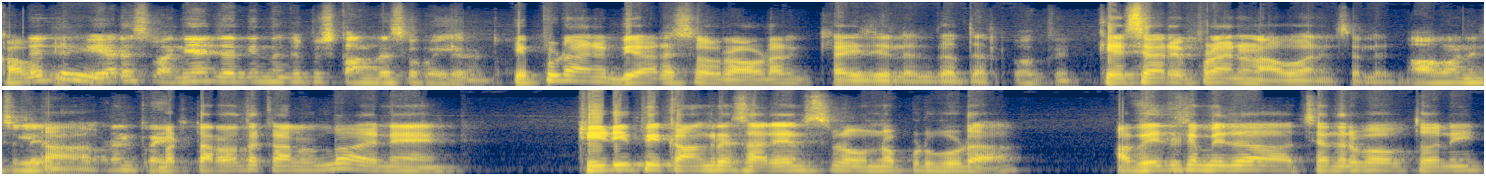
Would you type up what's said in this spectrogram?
కాబట్టి బీఆర్ఎస్లో అన్యాయం జరిగిందని చెప్పేసి కాంగ్రెస్లో వెళ్ళారంట ఎప్పుడు ఆయన బీఆర్ఎస్లో రావడానికి ట్రై చేయలేదు గద్దర్ కేసీఆర్ ఎప్పుడు ఆయన ఆహ్వానించలేదు. ఆహ్వానించలేదు బట్ తర్వాత కాలంలో ఆయన టీడీపీ కాంగ్రెస్ అలయన్స్లో ఉన్నప్పుడు కూడా ఆ వేదిక మీద చంద్రబాబుతోని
